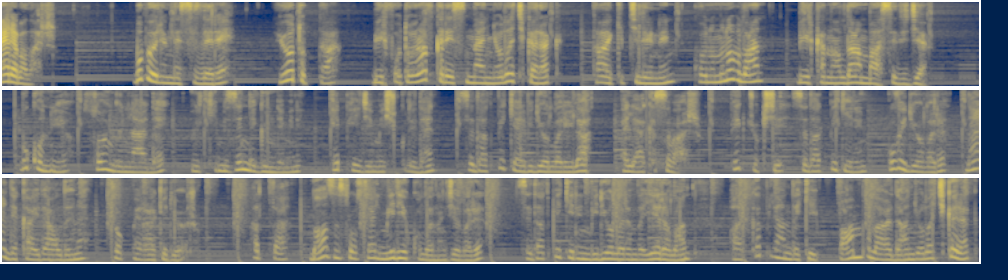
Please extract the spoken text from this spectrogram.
Merhabalar. Bu bölümde sizlere YouTube'da bir fotoğraf karesinden yola çıkarak takipçilerinin konumunu bulan bir kanaldan bahsedeceğim. Bu konuyu son günlerde ülkemizin de gündemini epeyce meşgul eden Sedat Peker videolarıyla alakası var. Pek çok kişi Sedat Peker'in bu videoları nerede kayda aldığını çok merak ediyor. Hatta bazı sosyal medya kullanıcıları Sedat Peker'in videolarında yer alan arka plandaki bambulardan yola çıkarak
